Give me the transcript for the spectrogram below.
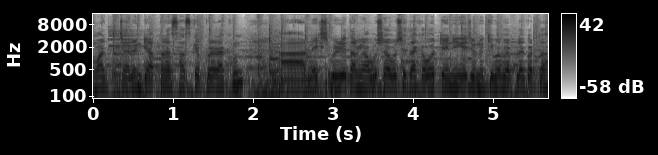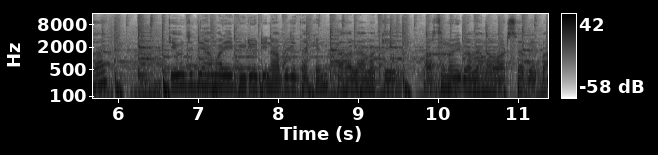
আমার চ্যানেলটি আপনারা সাবস্ক্রাইব করে রাখুন। আর নেক্সট ভিডিওতে আমি অবশ্যই অবশ্যই দেখাবো ট্রেনিংয়ের জন্য কীভাবে অ্যাপ্লাই করতে হয়। কেউ যদি আমার এই ভিডিওটি না বুঝে থাকেন, তাহলে আমাকে পার্সোনালিভাবে আমার হোয়াটসঅ্যাপে বা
